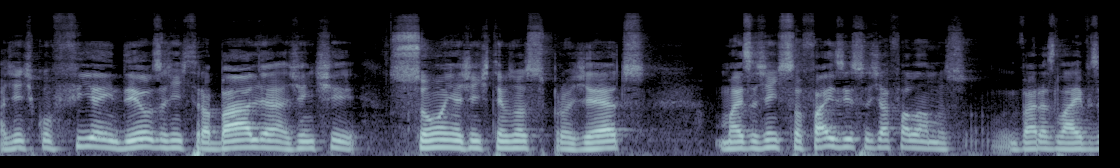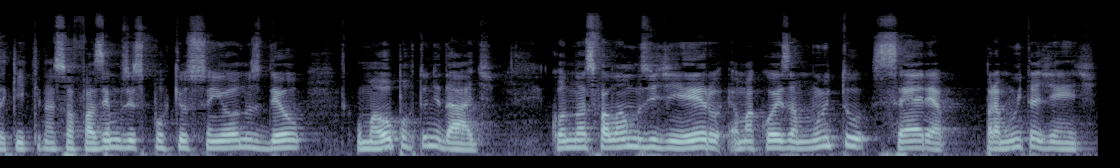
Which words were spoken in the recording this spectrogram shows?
A gente confia em Deus, a gente trabalha, a gente sonha, a gente tem os nossos projetos, mas a gente só faz isso, já falamos em várias lives aqui, que nós só fazemos isso porque o Senhor nos deu uma oportunidade. Quando nós falamos de dinheiro, é uma coisa muito séria para muita gente.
